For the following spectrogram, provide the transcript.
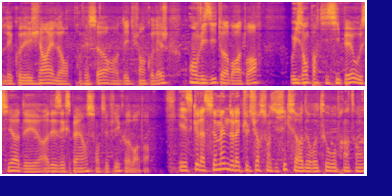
les, collégiens et leurs professeurs des différents collèges en visite au laboratoire, où ils ont participé aussi à des, à des expériences scientifiques au laboratoire. Est-ce que la semaine de la culture scientifique sera de retour au printemps?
